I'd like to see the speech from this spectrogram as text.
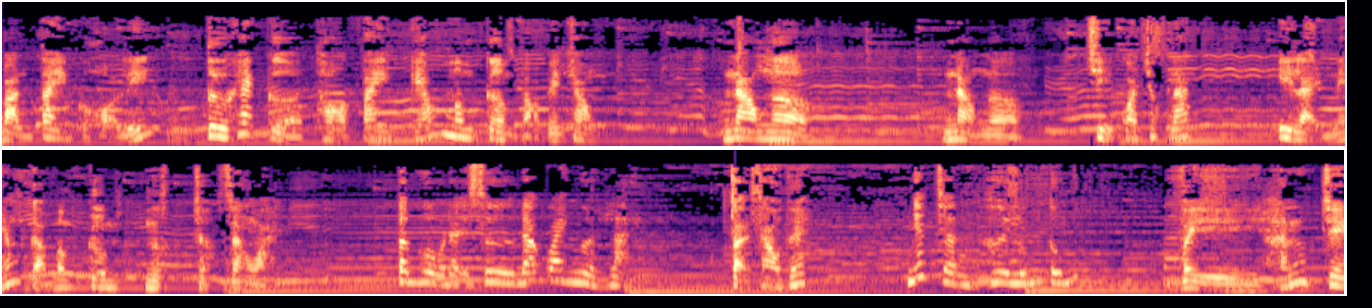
bàn tay của họ Lý Từ khe cửa thò tay kéo mâm cơm vào bên trong. Nào ngờ Nào ngờ Chỉ qua chốc lát Y lại ném cả mâm cơm ngược trở ra ngoài. Tâm hồ đại sư đã quay người lại. Tại sao thế? Nhất Trần hơi lúng túng. Vì hắn chê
